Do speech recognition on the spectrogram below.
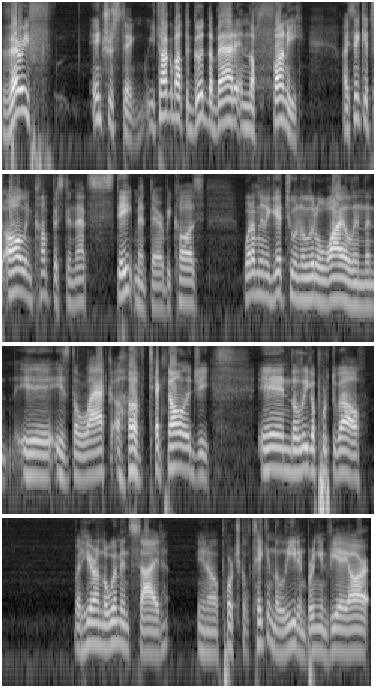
Very f- interesting. You talk about the good, the bad, and the funny. I think it's all encompassed in that statement there because what I'm going to get to in a little while in the, is the lack of technology in the Liga Portugal but here on the women's side, you know, Portugal taking the lead and bringing VAR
